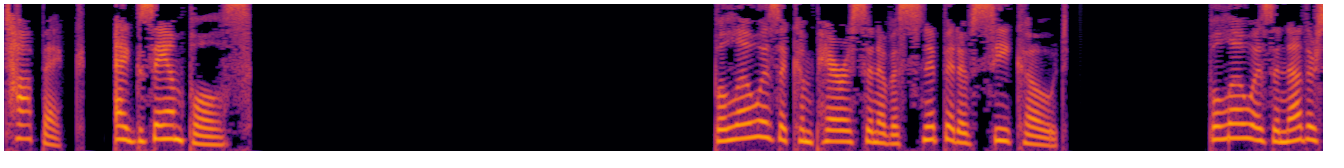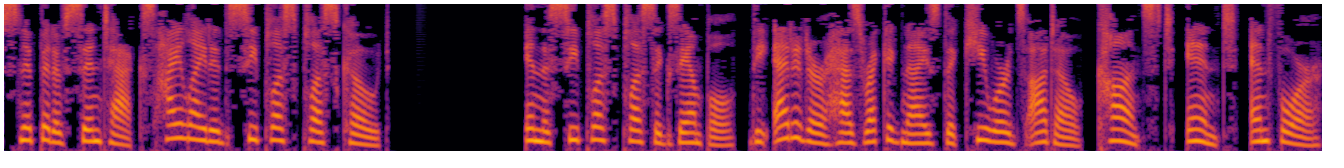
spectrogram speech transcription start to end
Topic. Examples Below is a comparison of a snippet of C code. Below is another snippet of syntax highlighted C++ code. In the C++ example, the editor has recognized the keywords auto, const, int, and for.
